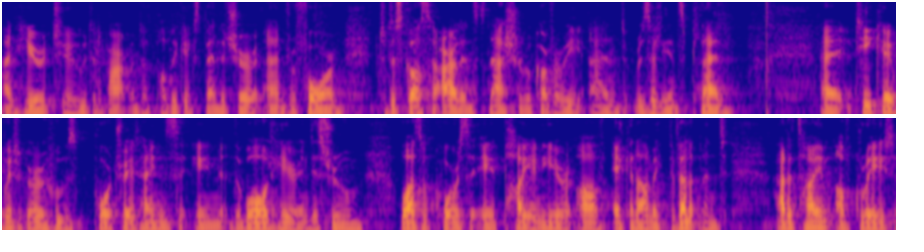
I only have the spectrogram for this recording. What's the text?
and here to the Department of Public Expenditure and Reform to discuss Ireland's National Recovery and Resilience Plan. Uh, T.K. Whitaker, whose portrait hangs in the wall here in this room, was, of course, a pioneer of economic development at a time of great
